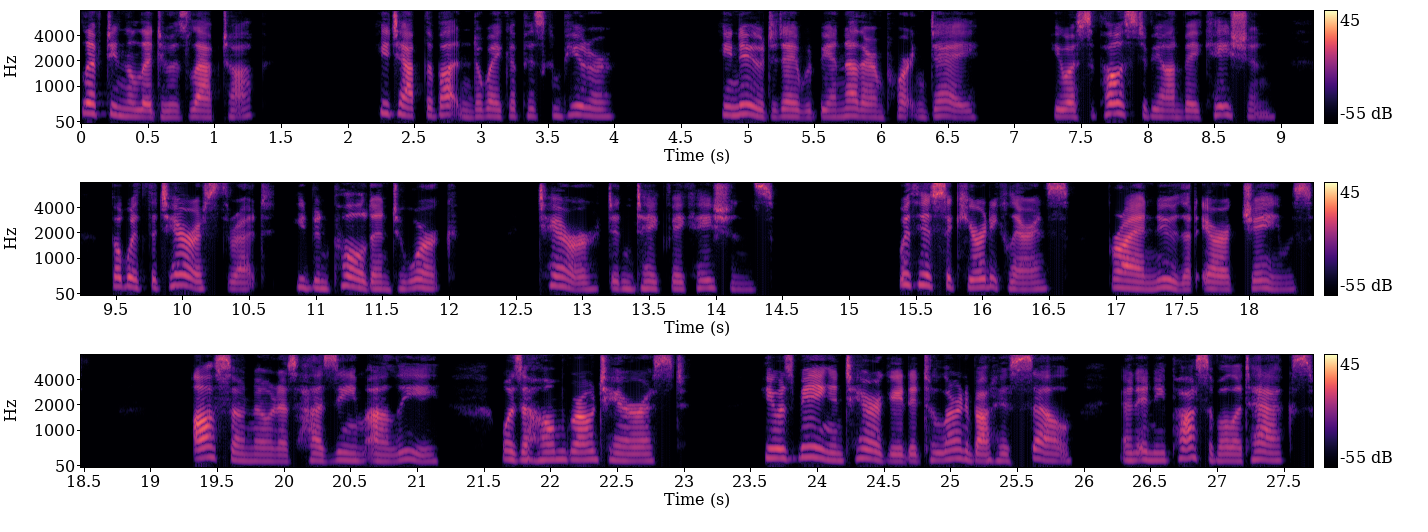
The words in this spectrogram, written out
Lifting the lid to his laptop, he tapped the button to wake up his computer. He knew today would be another important day. He was supposed to be on vacation, but with the terrorist threat, he'd been pulled into work. Terror didn't take vacations. With his security clearance, Brian knew that Eric James, also known as Hazim Ali, was a homegrown terrorist. He was being interrogated to learn about his cell and any possible attacks.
